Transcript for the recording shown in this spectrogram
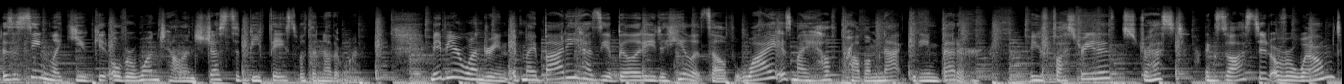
Does it seem like you get over one challenge just to be faced with another one? Maybe you're wondering if my body has the ability to heal itself, why is my health problem not getting better? Are you frustrated, stressed, exhausted, overwhelmed?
